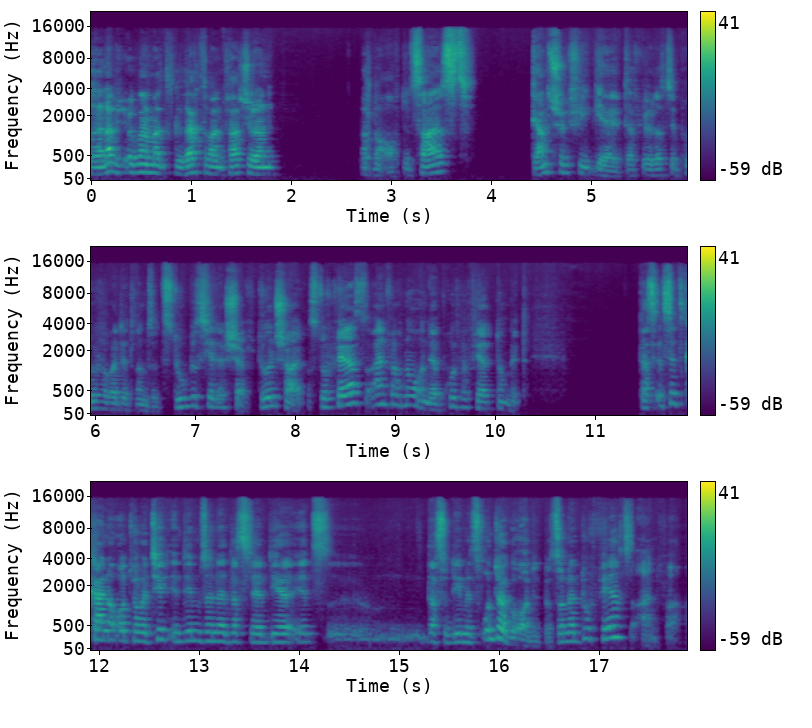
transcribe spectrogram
Und dann habe ich irgendwann mal gesagt zu meinen Fahrschülern, pass mal auf, du zahlst ganz schön viel Geld dafür, dass der Prüfer bei dir drin sitzt. Du bist hier der Chef, du entscheidest. Du fährst einfach nur und der Prüfer fährt nur mit. Das ist jetzt keine Autorität in dem Sinne, dass der dir jetzt, äh, dass du dem jetzt untergeordnet bist, sondern du fährst einfach.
